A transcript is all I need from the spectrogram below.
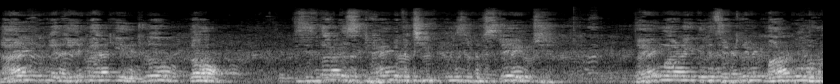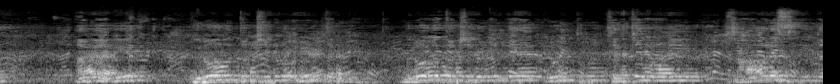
ನಾಯಕರನ್ನ ಜೈಕಾಕಿ ಹಾಕಿ ಅಂತಲೂ this stand of chief minister of state ದಯಮಾಡಿ ಇದನ್ನ ಸೆಟಲ್ಮೆಂಟ್ ಮಾಡಬಹುದು ಹಾಗಾಗಿ ವಿರೋಧ ಪಕ್ಷಗಳು ಹೇಳ್ತಾರೆ. ವಿರೋಧ ಪಕ್ಷಗಳ ಜೊತೆ ಕುಳಿತು ಚರ್ಚೆ ಮಾಡಿ ಸಾಮರಸ್ಯದಿಂದ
